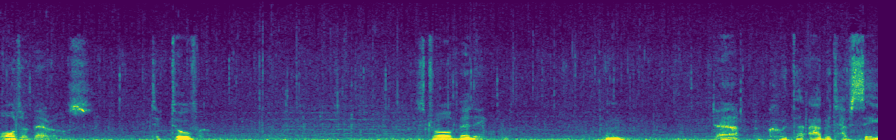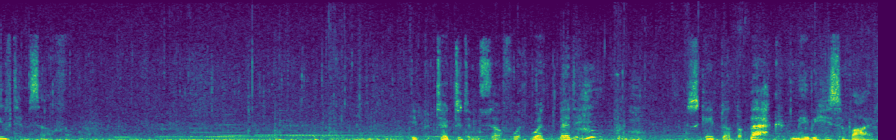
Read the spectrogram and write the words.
Water barrels. Tipped over. Straw bedding. Hmm. Damp. Could the abbot have saved himself? He protected himself with wet bedding. Escaped out the back. Maybe he survived.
